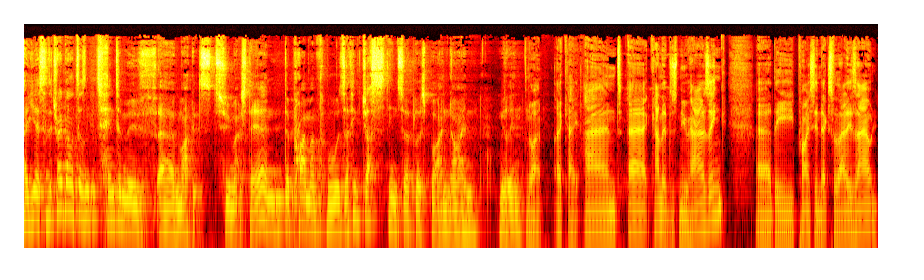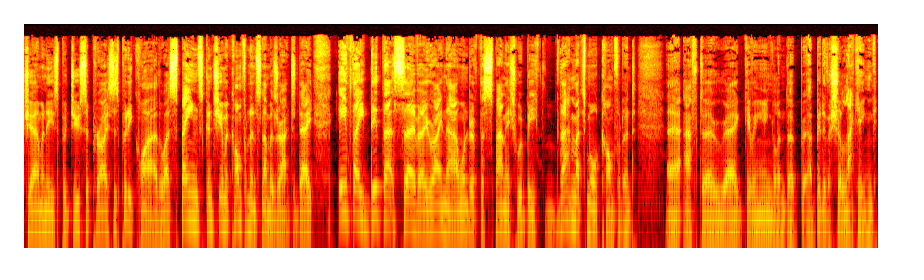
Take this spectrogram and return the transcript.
Uh, yeah, so the trade balance doesn't tend to move uh, markets too much there, and the prime month was I think just in surplus by nine million. Right. Okay. And uh, Canada's new housing, uh, the price index for that is out. Germany's producer price is pretty quiet otherwise. Spain's consumer confidence numbers are out today. If they did that survey right now, I wonder if the Spanish would be that much more confident uh, after uh, giving England a, a, bit of a shellacking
